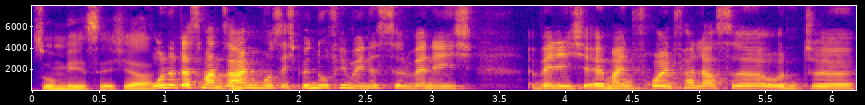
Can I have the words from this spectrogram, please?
So mäßig, ja. Ohne dass man sagen muss, ich bin nur Feministin, wenn ich, wenn ich äh, meinen Freund verlasse und äh,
